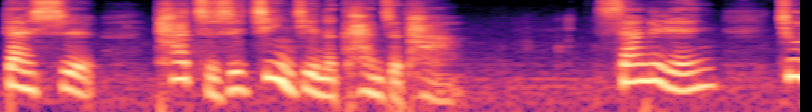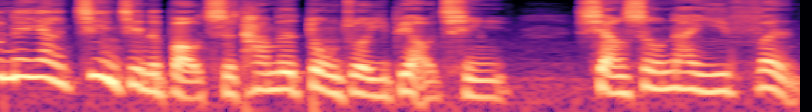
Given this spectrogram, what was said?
但是她只是静静的看着他。三个人就那样静静的保持他们的动作与表情，享受那一份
